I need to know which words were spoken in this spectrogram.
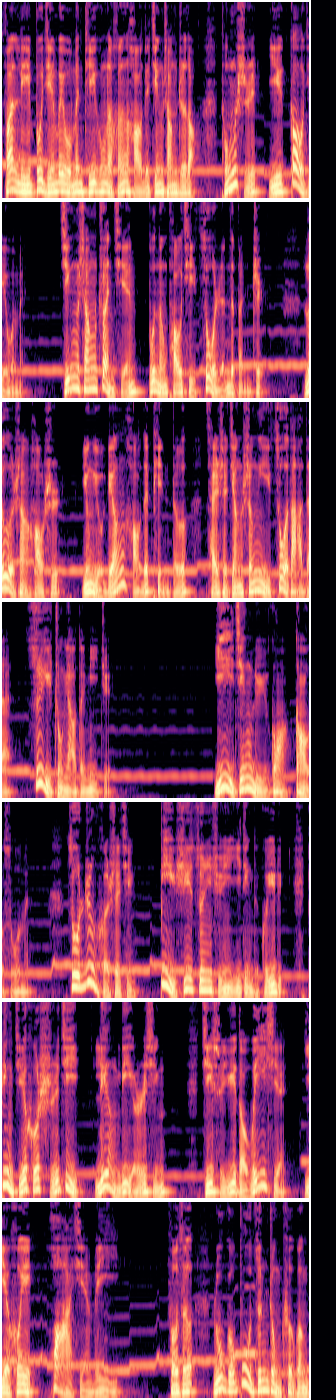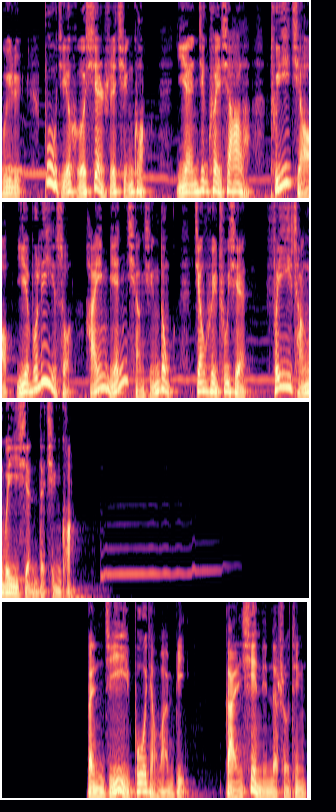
范蠡不仅为我们提供了很好的经商之道，同时也告诫我们：经商赚钱不能抛弃做人的本质，乐善好施，拥有良好的品德，才是将生意做大的。最重要的秘诀，《易经》履卦告诉我们，做任何事情必须遵循一定的规律，并结合实际量力而行。即使遇到危险，也会化险为夷。否则，如果不尊重客观规律，不结合现实情况，眼睛快瞎了，腿脚也不利索，还勉强行动，将会出现非常危险的情况。本集已播讲完毕，感谢您的收听。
